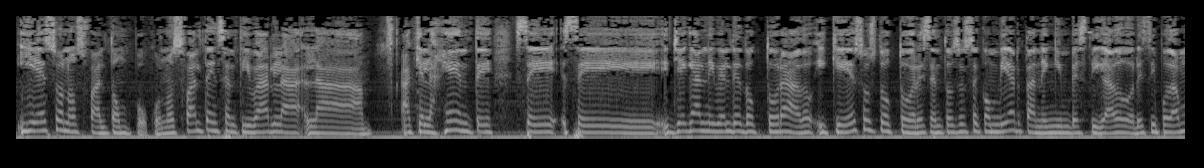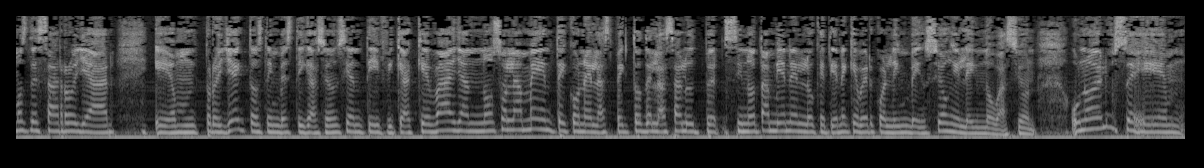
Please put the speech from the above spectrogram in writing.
y eso nos falta un poco. Nos falta incentivar la, la, a que la gente se, se llegue al nivel de doctorado y que esos doctores entonces se conviertan en investigadores y podamos desarrollar eh, proyectos de investigación científica que vayan no solamente con el aspecto de la salud, sino también en lo que tiene que ver con la invención y la innovación. Uno de los eh,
